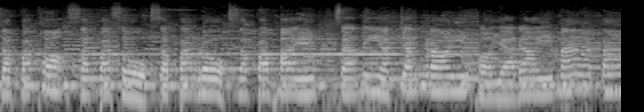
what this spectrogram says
สัพพะเคราะห์สัพพะโศกสัพพะโรคสัพพะภัยเสนียดจันไรขออย่าได้มาตาม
